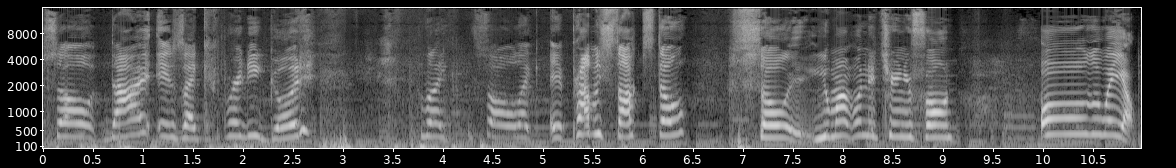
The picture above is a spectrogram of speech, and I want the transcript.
So that is like pretty good. Like so like it probably sucks though. So you might want to turn your phone all the way up.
